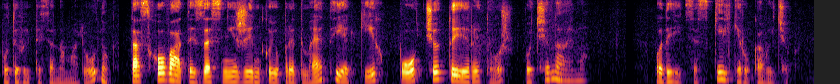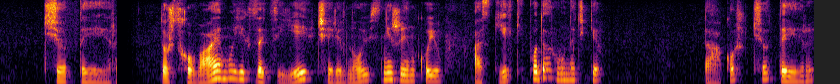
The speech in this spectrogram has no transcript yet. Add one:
подивитися на малюнок та сховати за сніжинкою предмети, яких по чотири. Тож починаємо. Подивіться, скільки рукавичок? Чотири. Тож сховаємо їх за цією чарівною сніжинкою. А скільки подаруночків? Також чотири.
